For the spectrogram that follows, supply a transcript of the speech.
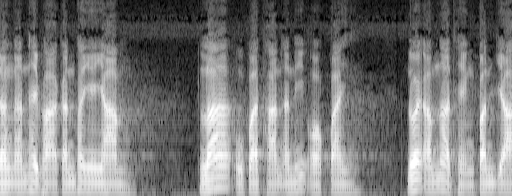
ดังนั้นให้พากันพยายามละอุปาทานอันนี้ออกไป ด้วยอำนาจแห่งปัญญา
